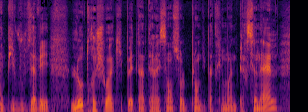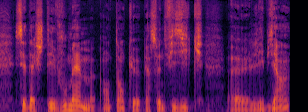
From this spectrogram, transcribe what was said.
Et puis vous avez l'autre choix qui peut être intéressant sur le plan du patrimoine personnel, c'est d'acheter vous-même en tant que personne physique euh, les biens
